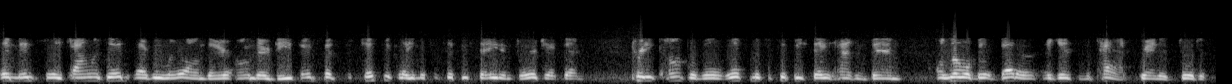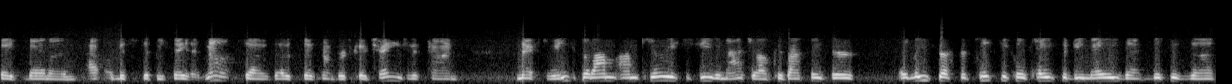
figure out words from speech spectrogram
immensely talented everywhere on their on their defense, but statistically, Mississippi State and Georgia have been pretty comparable. If Mississippi State hasn't been little bit better against the pass. Granted, Georgia State, Bama, and uh, Mississippi State have not, so those, those numbers could change this time next week. But I'm I'm curious to see the matchup because I think there's at least a statistical case to be made that this is the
